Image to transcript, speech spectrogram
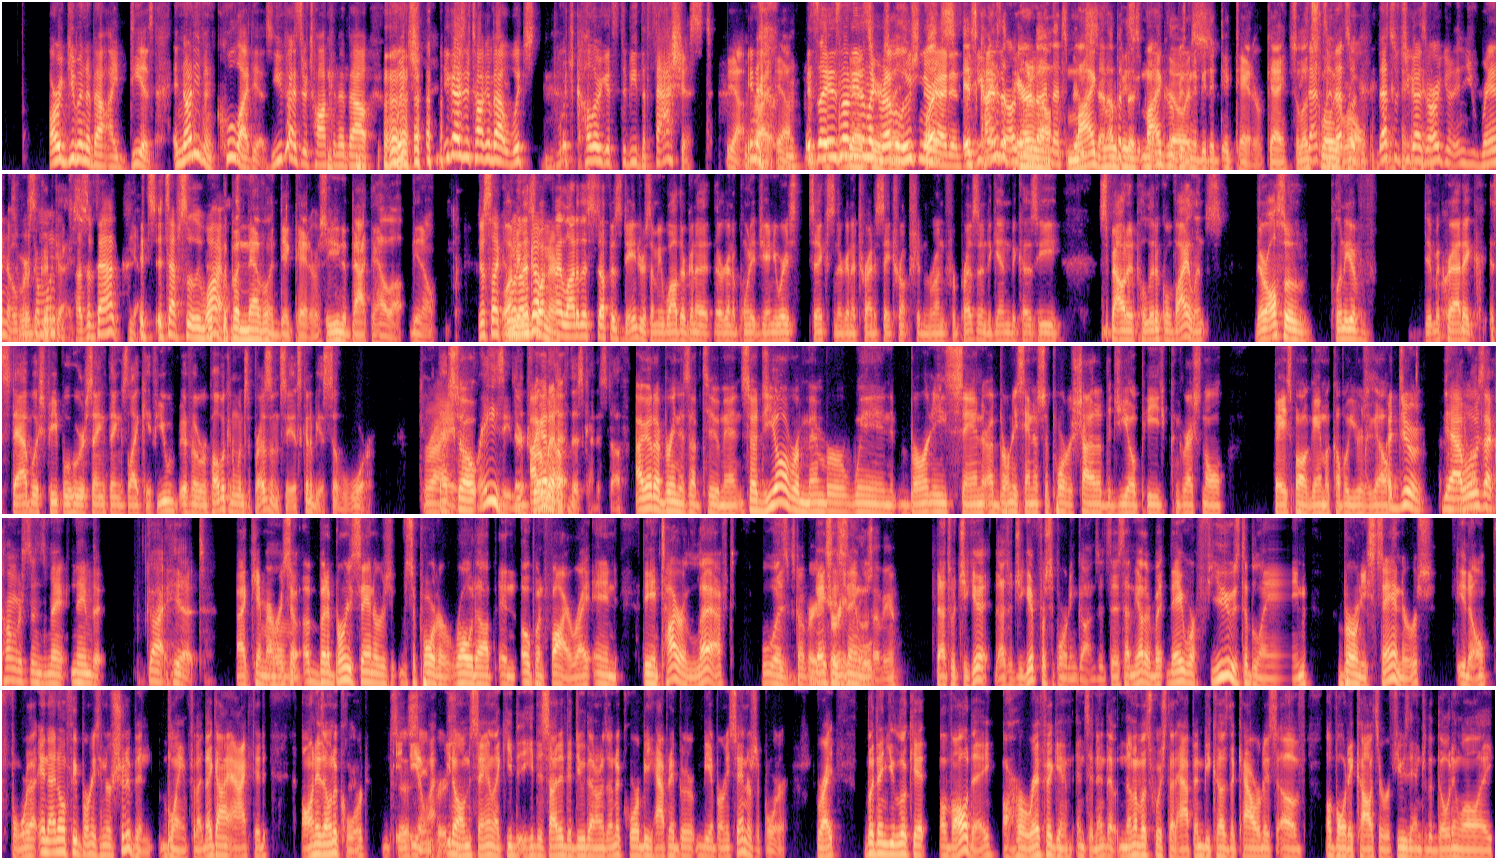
argument about ideas and not even cool ideas. You guys are talking about which you guys are talking about which which color gets to be the fascist. Yeah, you know? right. Yeah, it's like it's not yeah, even like revolutionary well, it's, ideas. It's kind of the paradigm no, no, no. that's my group is point, my group though, is going to be the dictator. Okay, so let's exactly, slowly that's roll. What, that's what you guys are arguing, and you ran over someone because of that. Yeah. It's it's absolutely wild. The benevolent dictator. So you need to back the hell up. You know. Just like Well, I when mean, I'm that's governor. why a lot of this stuff is dangerous. I mean, while they're gonna they're gonna point at January 6th and they're gonna try to say Trump shouldn't run for president again because he spouted political violence, there are also plenty of democratic established people who are saying things like if you if a Republican wins the presidency, it's gonna be a civil war. right. That's So, crazy. They're I gotta- up this kind of stuff. I gotta bring this up too, man. So, do y'all remember when Bernie Sanders, a Bernie Sanders supporter, shot out of the GOP congressional baseball game a couple years ago? I do. Yeah. forgot What was that, that. congressman's name that got hit? I can't remember. so, Um, uh, but a Bernie Sanders supporter rolled up and opened fire, right? And the entire left was It's not very basically saying, well, of you. that's what you get. That's what you get for supporting guns. It's this, that, and the other. But they refused to blame Bernie Sanders, you know, for that. And I don't think Bernie Sanders should have been blamed for that. That guy acted on his own accord. You know, you know what I'm saying? Like he he decided to do that on his own accord, be happy to be a Bernie Sanders supporter, right? But then you look at Uvalde, a horrific in- incident that none of us wish that happened because the cowardice of Uvalde cops that refused to enter the building while a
